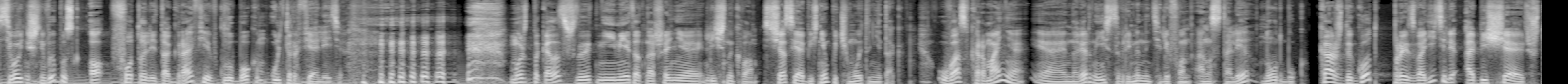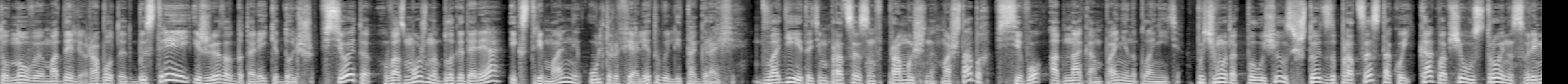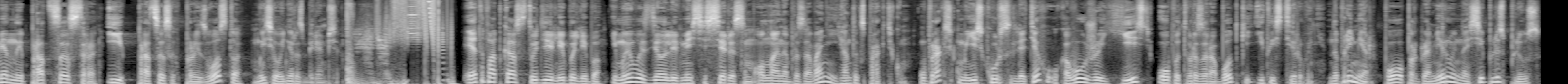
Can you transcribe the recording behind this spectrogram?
Сегодняшний выпуск о фотолитографии в глубоком ультрафиолете. Может показаться, что это не имеет отношения лично к вам. Сейчас я объясню, почему это не так. У вас в кармане, э, наверное, есть современный телефон, а на столе ноутбук. Каждый год производители обещают, что новая модель работает быстрее и живет от батарейки дольше. Все это возможно благодаря экстремальной ультрафиолетовой литографии. Владеет этим процессом в промышленных масштабах всего одна компания на планете. Почему так получилось? Что это за процесс такой? Как вообще устроены современные процессоры и процесс их производства, мы сегодня разберемся. Это подкаст студии «Либо-либо», и мы его сделали вместе с сервисом онлайн-образования Яндекс Практикум. У Практикума есть курсы для тех, у кого уже есть опыт в разработке и тестировании. Например, по программированию на C++,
